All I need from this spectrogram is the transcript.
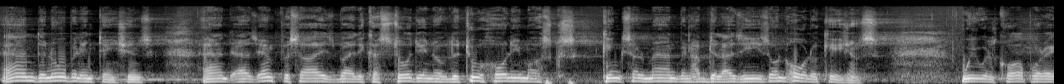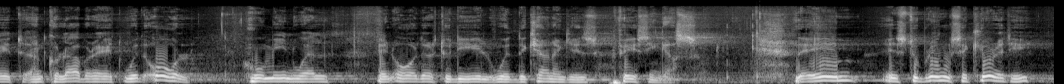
and the noble intentions, and as emphasized by the custodian of the two holy mosques, King Salman bin Abdulaziz, on all occasions, we will cooperate and collaborate with all who mean well in order to deal with the challenges facing us. The aim is to bring security,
